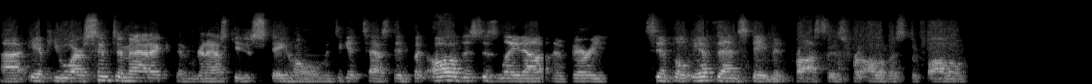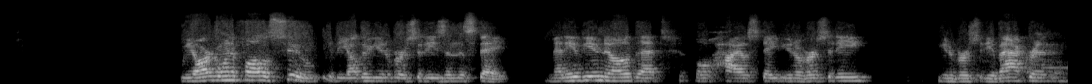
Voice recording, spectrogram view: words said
Uh, if you are symptomatic, then we're going to ask you to stay home and to get tested. But all of this is laid out in a very simple if then statement process for all of us to follow. We are going to follow suit with the other universities in the state. many of you know that Ohio State University, University of Akron,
